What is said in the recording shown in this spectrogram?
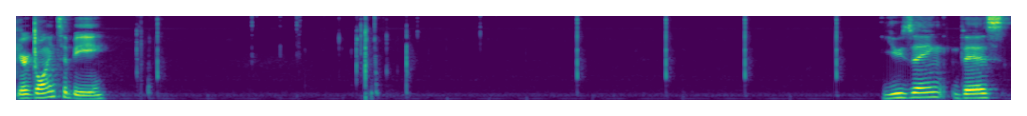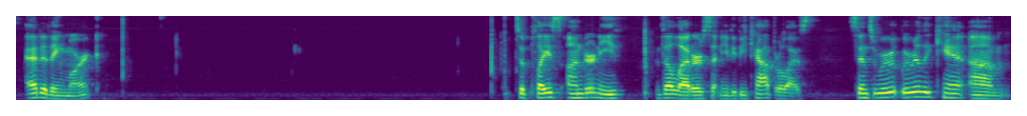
You're going to be using this editing mark to place underneath the letters that need to be capitalized. Since we, we really can't um,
